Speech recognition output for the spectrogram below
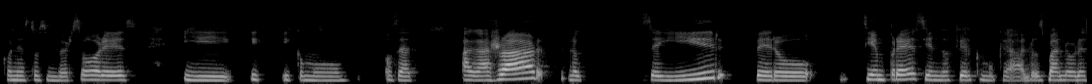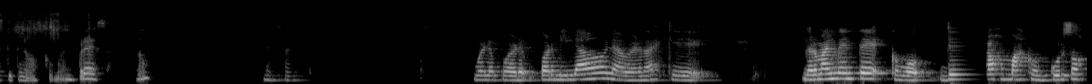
con estos inversores y, y, y como, o sea, agarrar, lo, seguir, pero siempre siendo fiel como que a los valores que tenemos como empresa, Perfecto. Bueno, por, por mi lado, la verdad es que normalmente como yo trabajo más con cursos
